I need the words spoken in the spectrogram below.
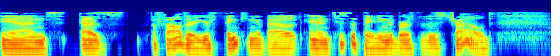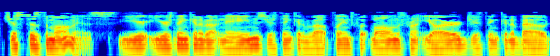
And as a father, you're thinking about and anticipating the birth of this child just as the mom is. You're, you're thinking about names. You're thinking about playing football in the front yard. You're thinking about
